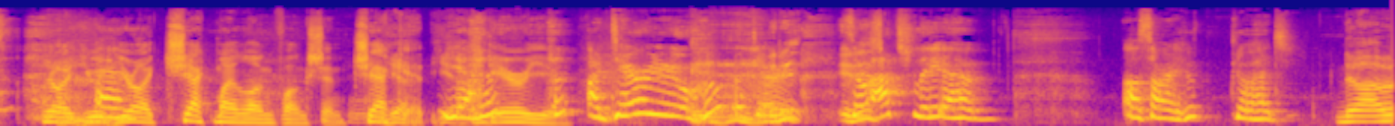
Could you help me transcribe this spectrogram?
is." You're like you, Um, you're like check my lung function, check Yeah, it. yeah. I dare you. I dare you. I dare you. is- it so is- actually, um, oh sorry, go ahead. No, I,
